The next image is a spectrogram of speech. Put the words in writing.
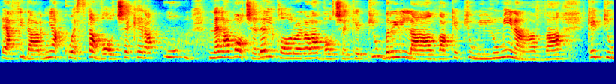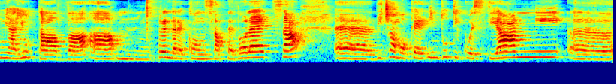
e affidarmi a questa voce che era un, nella voce del coro era la voce che più brillava, che più mi illuminava, che più mi aiutava a mh, prendere consapevolezza. Eh, diciamo che in tutti questi anni eh,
